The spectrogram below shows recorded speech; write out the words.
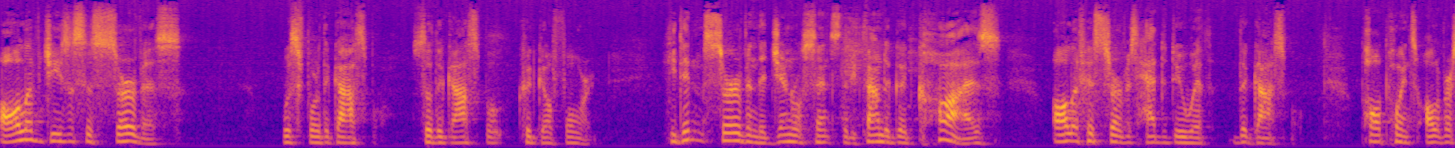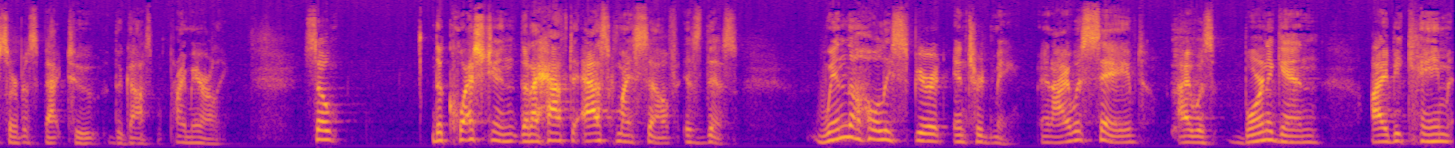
All of Jesus' service was for the gospel, so the gospel could go forward. He didn't serve in the general sense that he found a good cause. All of his service had to do with the gospel. Paul points all of our service back to the gospel primarily. So, the question that I have to ask myself is this When the Holy Spirit entered me and I was saved, I was born again, I became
